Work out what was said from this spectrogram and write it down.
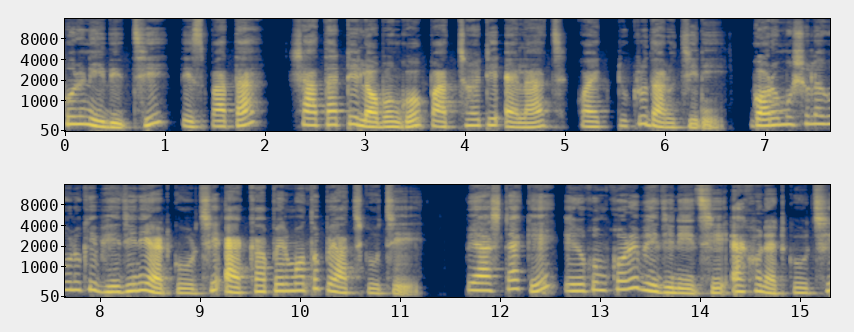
করে নিয়ে দিচ্ছি তেজপাতা সাত আটটি লবঙ্গ পাঁচ ছয়টি এলাচ, কয়েক টুকরো দারুচিনি। গরম মশলাগুলোকে ভেজে নিয়ে অ্যাড করছি এক কাপের মতো পেঁয়াজ কুচি। পেঁয়াজটাকে এরকম করে ভেজে নিয়েছি। এখন অ্যাড করছি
